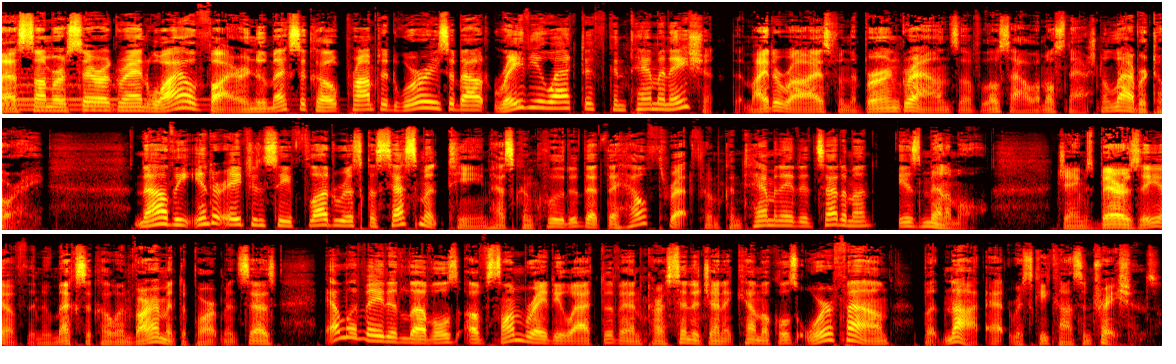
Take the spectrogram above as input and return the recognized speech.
Last summer, Cerro Grande wildfire in New Mexico prompted worries about radioactive contamination that might arise from the burned grounds of Los Alamos National Laboratory. Now, the Interagency Flood Risk Assessment Team has concluded that the health threat from contaminated sediment is minimal. James Bearzi of the New Mexico Environment Department says elevated levels of some radioactive and carcinogenic chemicals were found, but not at risky concentrations.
